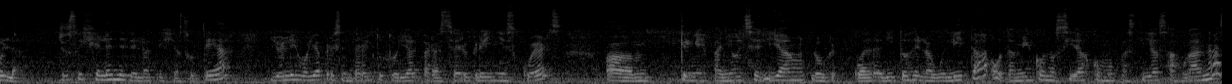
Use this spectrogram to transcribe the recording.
Hola, yo soy Helen desde la Tejiazotea. Yo les voy a presentar el tutorial para hacer Granny Squares, um, que en español serían los cuadraditos de la abuelita o también conocidas como pastillas afganas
